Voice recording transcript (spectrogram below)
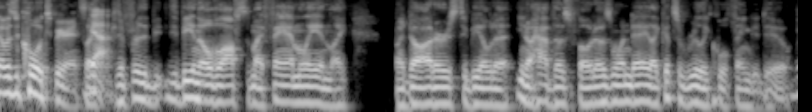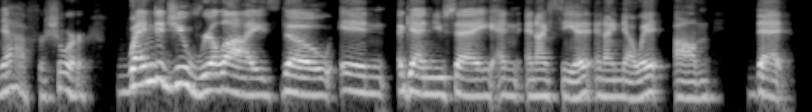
that was a cool experience. Like Yeah. for the to be in the Oval Office with my family and like my daughters to be able to, you know, have those photos one day. Like it's a really cool thing to do. Yeah, for sure. When did you realize though in again you say and and I see it and I know it um that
